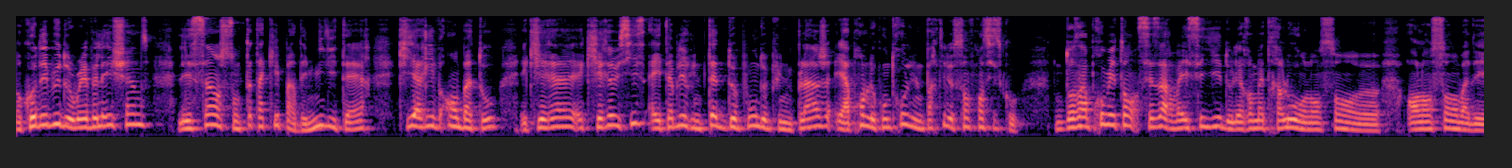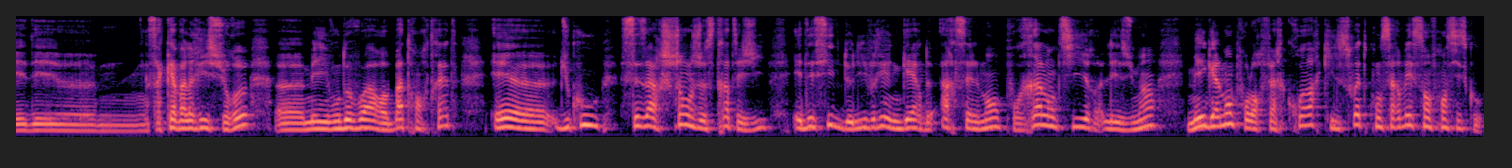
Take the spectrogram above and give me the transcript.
Donc au début de Revelations, les singes sont attaqués par des militaires qui arrivent en bateau et qui, réussissent à établir une tête de pont depuis une plage et à prendre le contrôle d'une partie de San Francisco. Donc dans un premier temps, César va essayer de les remettre à l'eau en lançant, euh, en lançant bah, euh, sa cavalerie sur eux, euh, mais ils vont devoir battre en retraite. Et du coup, César change de stratégie et décide de livrer une guerre de harcèlement pour ralentir les humains, mais également pour leur faire croire qu'il souhaite conserver San Francisco.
